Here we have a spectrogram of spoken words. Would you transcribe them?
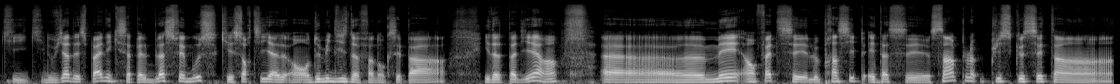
qui, qui nous vient d'Espagne et qui s'appelle Blasphemous, qui est sorti en 2019, hein, donc c'est pas, il date pas d'hier. hein. Mais en fait, c'est le principe est assez simple puisque c'est un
